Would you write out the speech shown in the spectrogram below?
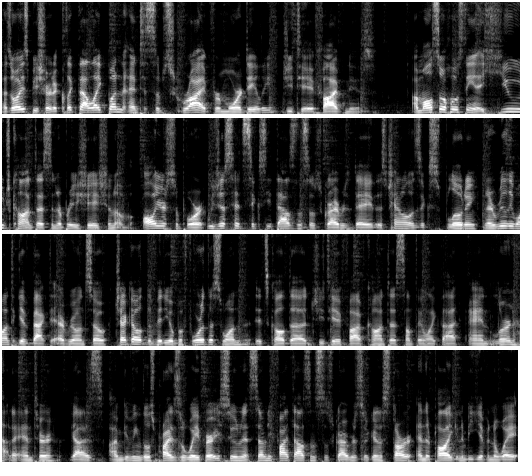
As always, be sure to click that like button and to subscribe for more daily GTA 5 news. I'm also hosting a huge contest in appreciation of all your support. We just hit 60,000 subscribers a day. This channel is exploding and I really want to give back to everyone. So check out the video before this one. It's called uh, the GTA 5 contest, something like that, and learn how to enter. Guys, I'm giving those prizes away very soon. At 75,000 subscribers, they're going to start and they're probably going to be given away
